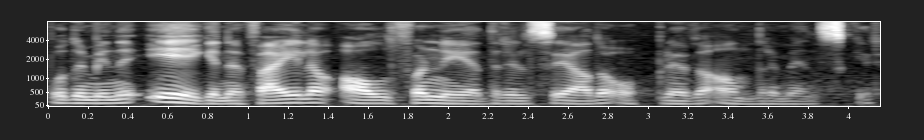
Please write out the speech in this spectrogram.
både mine egne feil og all fornedrelse jeg hadde opplevd av andre mennesker.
